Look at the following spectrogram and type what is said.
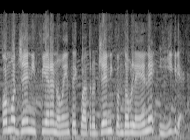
como Jennifiera94, Jenny con doble N y Y.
